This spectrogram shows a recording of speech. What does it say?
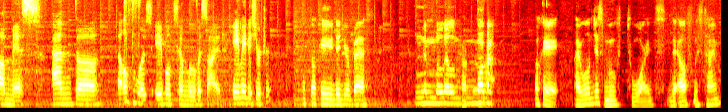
a miss, and the elf was able to move aside. Amy, it is your turn. It's okay, you did your best. Nimble little bugger. Okay, I will just move towards the elf this time.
